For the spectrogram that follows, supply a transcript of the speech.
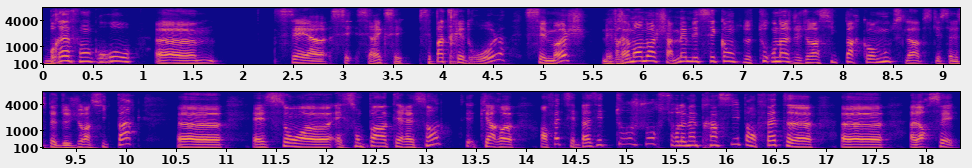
Bref, en gros. Euh, c'est vrai que c'est pas très drôle, c'est moche, mais vraiment moche. Hein. Même les séquences de tournage de Jurassic Park en mousse, là, parce que c'est une espèce de Jurassic Park, euh, elles sont euh, elles sont pas intéressantes car euh, en fait c'est basé toujours sur le même principe en fait euh, euh, alors c'est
